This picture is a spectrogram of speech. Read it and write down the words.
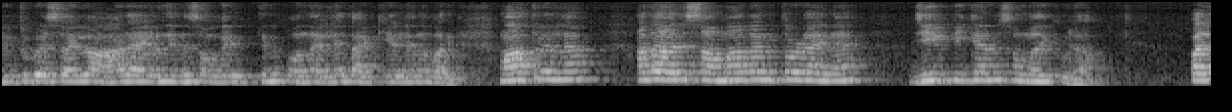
യൂട്യൂബേഴ്സ് ആയാലും ആരായാലും നിന്റെ സൗകര്യത്തിന് പോന്നല്ലേ താക്കിയല്ലേ എന്ന് പറയും. മാത്രമല്ല അത് ആ ഒരു സമാധാനത്തോടെ അതിനെ ജീവിപ്പിക്കാനും സമ്മതിക്കൂല. പല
